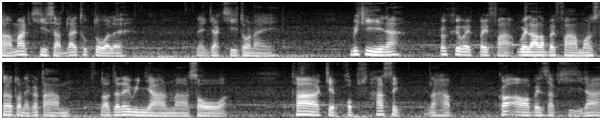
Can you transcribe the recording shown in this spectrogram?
สามารถขี่สัตว์ได้ทุกตัวเลยเนี่ยอยากขี่ตัวไหน วิธีนะ ก็คือไปไปฟาเวลาเราไปฟาร์มมอนสเตอร์ตัวไหนก็ตาม เราจะได้วิญญาณมาโซอะถ้าเก็บครบ 50 นะครับ ก็เอามาเป็นสัตว์ขี่ได้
